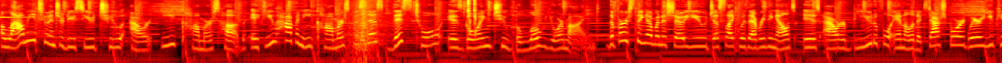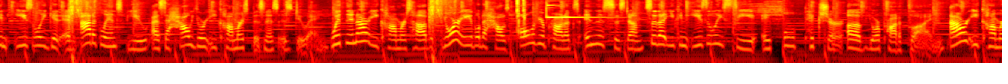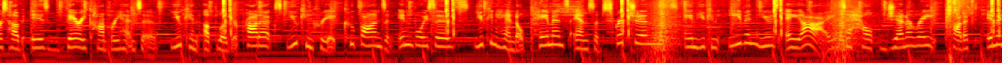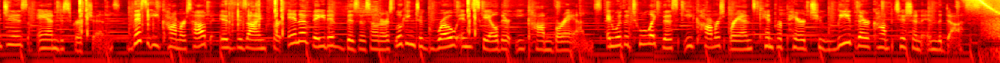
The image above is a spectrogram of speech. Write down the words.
Allow me to introduce you to our e-commerce hub. If you have an e-commerce business, this tool is going to blow your mind. The first thing I'm going to show you, just like with everything else, is our beautiful analytics dashboard where you can easily get an at-a-glance view as to how your e-commerce business is doing. Within our e-commerce hub, you're able to house all of your products in this system so that you can easily see a full picture of your product line. Our e-commerce hub is very comprehensive. You can upload your your products, you can create coupons and invoices, you can handle payments and subscriptions, and you can even use AI to help generate product images and descriptions. This e-commerce hub is designed for innovative business owners looking to grow and scale their e-com brands. And with a tool like this, e-commerce brands can prepare to leave their competition in the dust.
